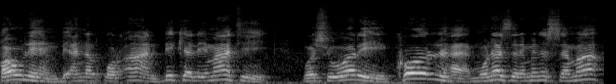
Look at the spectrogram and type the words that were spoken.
قولهم بأن القرآن بكلماته وسوره كلها منزله من السماء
